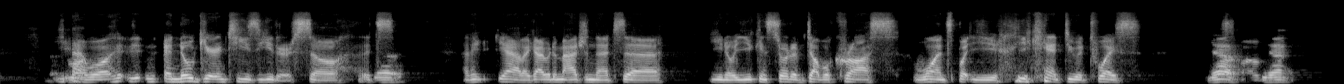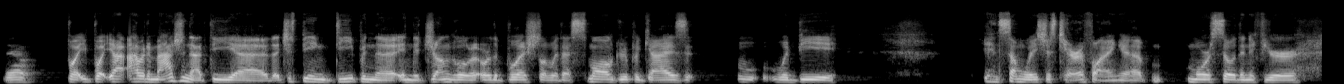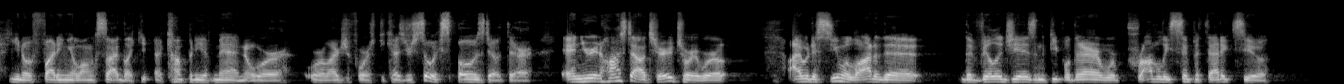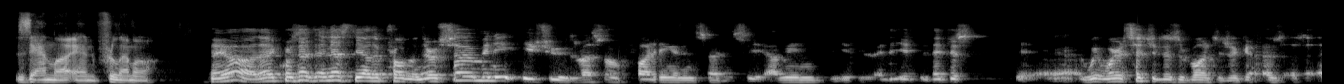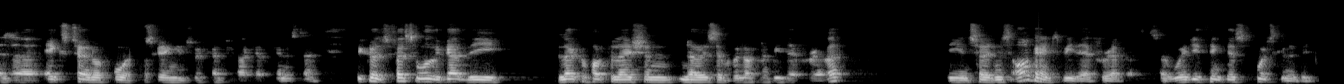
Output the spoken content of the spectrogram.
Yeah, well, and no guarantees either. So it's, yeah. I think, yeah, like I would imagine that, uh, you know, you can sort of double cross once, but you you can't do it twice. Yeah, so, yeah, yeah but but yeah, I would imagine that the uh, that just being deep in the in the jungle or, the bush with a small group of guys would be in some ways just terrifying. Uh, more so than if you're you know fighting alongside like a company of men or or a larger force because you're so exposed out there and you're in hostile territory where I would assume a lot of the the villages and the people there were probably sympathetic to Zanla and Frelimo. They are, they, of course, that, and that's the other problem. There are so many issues, Russell, fighting an insurgency. I mean, they just uh, we're at such a disadvantage as, as, as an external force going into a country like Afghanistan, because first of all, the, the local population knows that we're not going to be there forever. The insurgents are going to be there forever. So where do you think their support's going to be?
